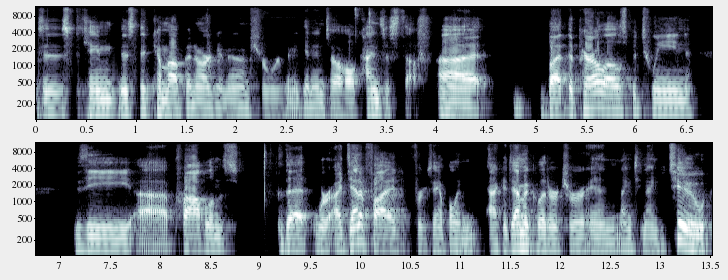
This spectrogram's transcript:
is came, this did come up in argument. I'm sure we're going to get into all kinds of stuff. Uh, but the parallels between the uh, problems that were identified, for example, in academic literature in 1992,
